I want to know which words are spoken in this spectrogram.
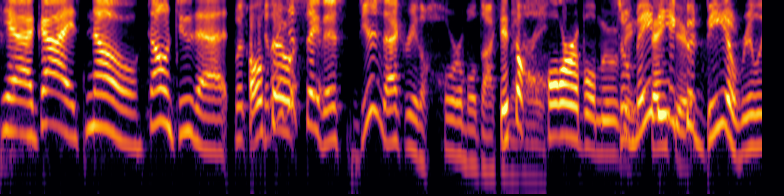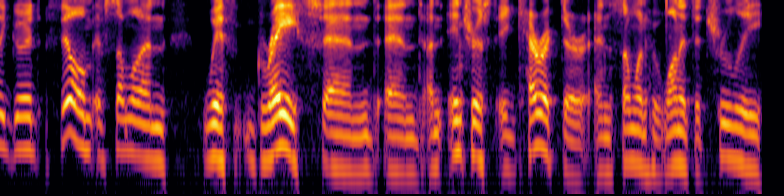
Yeah, guys, no, don't do that. but can Also- I just say this? Dear Zachary is a horrible documentary It's a horrible movie. So maybe Thank it you. could be a really good film if someone with grace and and an interest in character and someone who wanted to truly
